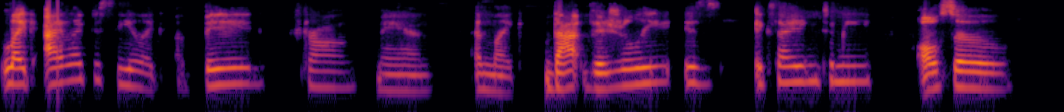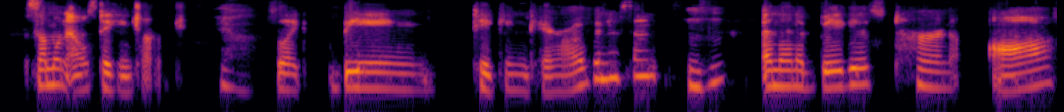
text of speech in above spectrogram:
like, I like to see like a big, strong man, and like that visually is exciting to me. Also, someone else taking charge. Yeah. So, like, being taken care of in a sense. hmm And then a biggest turn off.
